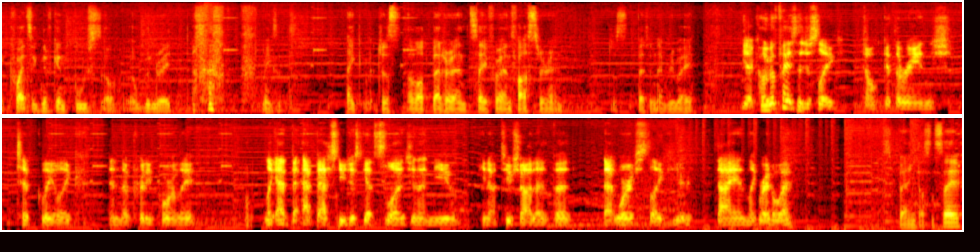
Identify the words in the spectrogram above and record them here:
a quite significant boost of win rate. Makes it like just a lot better and safer and faster and just better in every way. Yeah, Koga plays that just like don't get the range. Typically, like end up pretty poorly. Like at at best, you just get sludge and then you you know two shot it. But at worst, like you're dying like right away. Bang doesn't save,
